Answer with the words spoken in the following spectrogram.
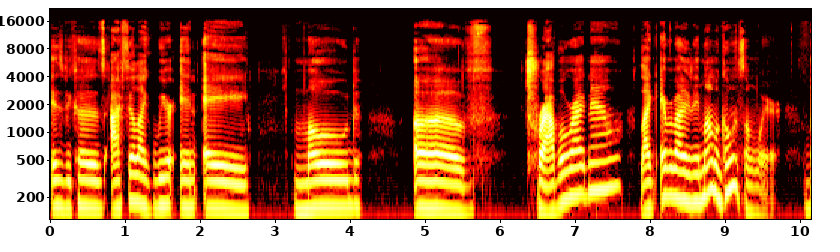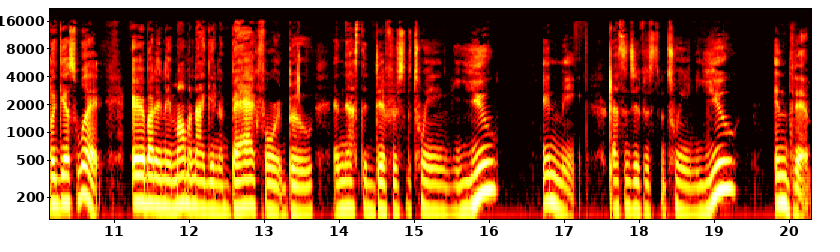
is because I feel like we're in a mode of travel right now. Like everybody and their mama going somewhere. But guess what? Everybody and their mama not getting a bag for it, boo. And that's the difference between you and me. That's the difference between you and them.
